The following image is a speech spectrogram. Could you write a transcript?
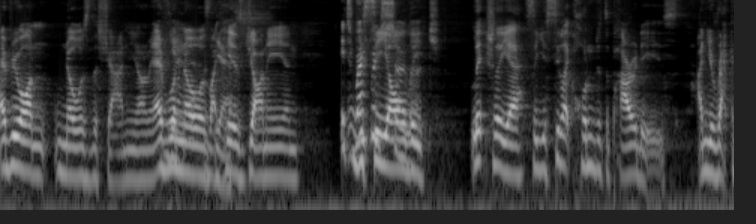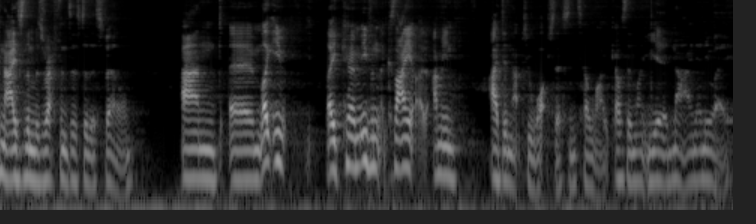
everyone knows the Shan. You know what I mean? Everyone Yeah. knows like Yes. here's Johnny, and it's you referenced see all so the- much. literally, yeah. So you see like hundreds of parodies, and you recognize them as references to this film, and um, like you, like um, even because I, I mean, I didn't actually watch this until like I was in like year nine anyway,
